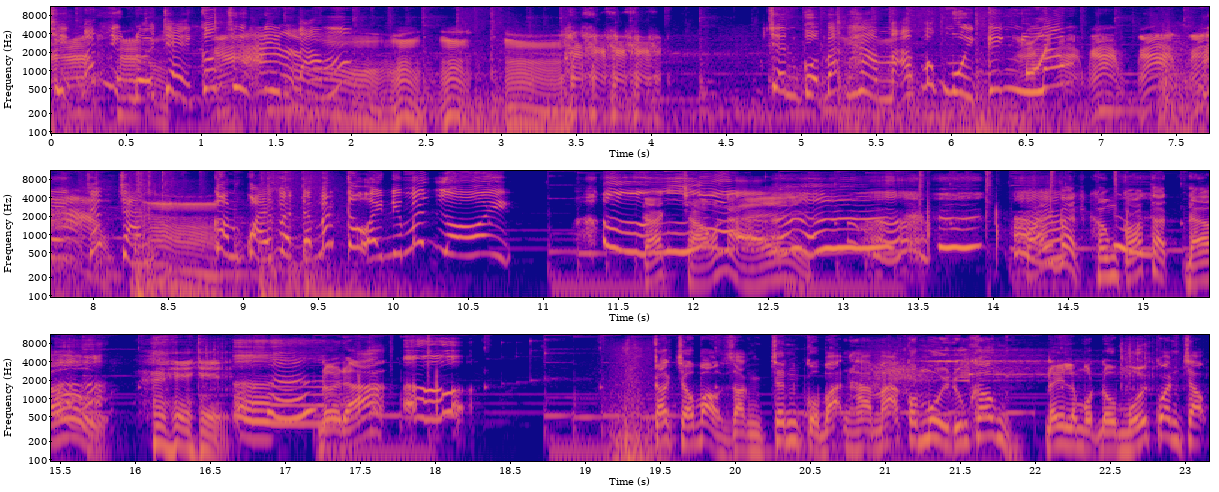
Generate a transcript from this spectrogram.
Chỉ bắt những đứa trẻ có chuyện đi tắm. Chân của bác Hà Mã bốc mùi kinh lắm. Nên chắc chắn con quái vật đã bắt cậu ấy đi mất rồi. Các cháu này Quái vật không có thật đâu. Đợi đã. Các cháu bảo rằng chân của bạn Hà Mã có mùi đúng không? Đây là một đầu mối quan trọng.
